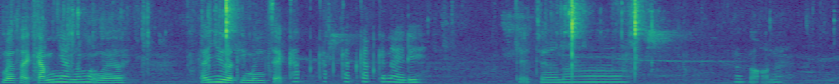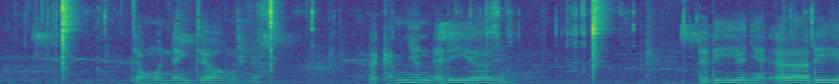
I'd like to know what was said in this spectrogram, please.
Mình phải cắm nhanh lắm mọi người ơi. Lá dừa thì mình sẽ cắt cắt cắt cắt cái này đi để cho nó nó gọn á chồng mình đang chờ mình đó phải cắm nhanh để đi ờ, để đi ờ, nhà ờ, đi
